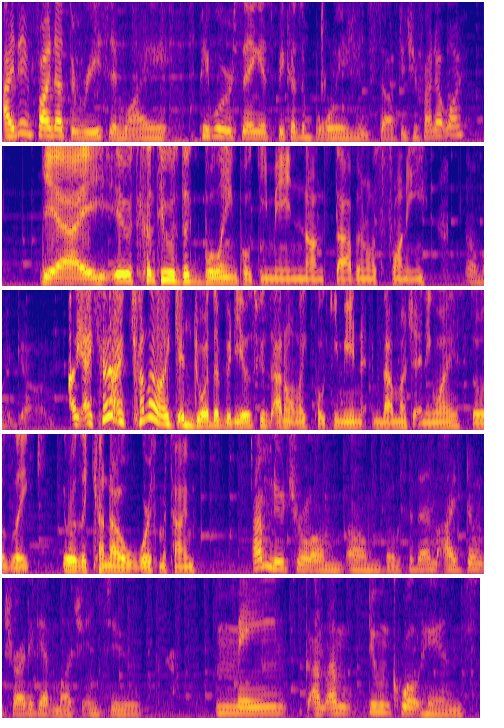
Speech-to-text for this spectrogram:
I didn't find out the reason why. People were saying it's because of bullying and stuff. Did you find out why? yeah, it was because he was like bullying Pokimane nonstop and it was funny. Oh my god. I I kind of I kind of like enjoyed the videos because I don't like Pokimane that much anyway. So it was like it was like kind of worth my time. I'm neutral on um, both of them. I don't try to get much into main. I'm, I'm doing quote hands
